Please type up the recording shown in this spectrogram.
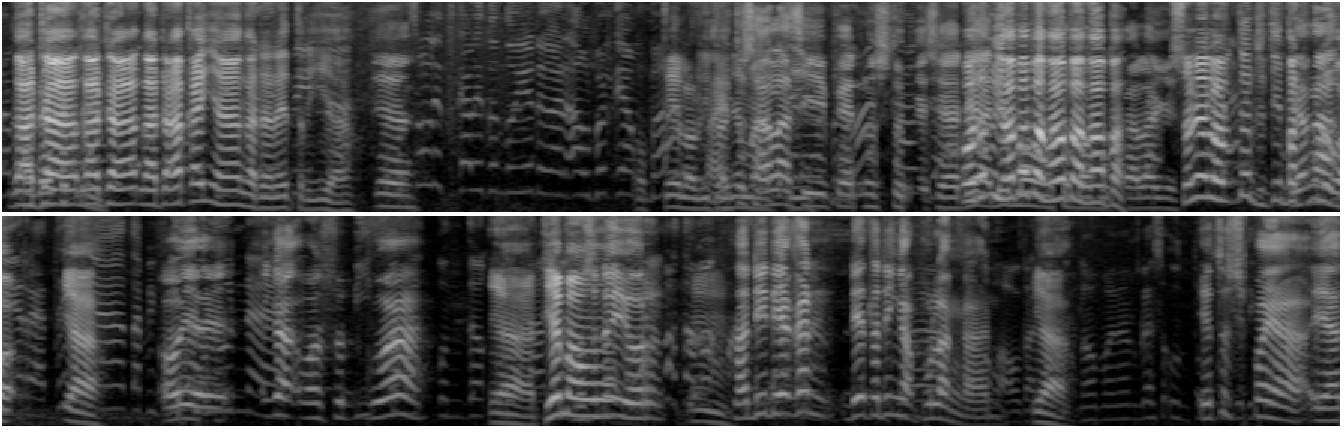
Nggak ada, nggak ada, nggak ada akainya, nggak ada retri ya. Iya. Sulit sekali tentunya dengan Albert yang Oke, baru Nah Lolitanya itu salah mati. si Venus tuh guys ya. Oh tapi apa-apa, mau nggak apa, coba nggak apa. buka lagi. Soalnya Lordnya di tim Ya 40 kok. retrinya, Ya, tapi Oh iya, Luna enggak maksud gua. ya dia mau. Maksudnya Yur, Hmm. tadi dia kan dia tadi nggak pulang kan. Ya. Itu supaya ya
